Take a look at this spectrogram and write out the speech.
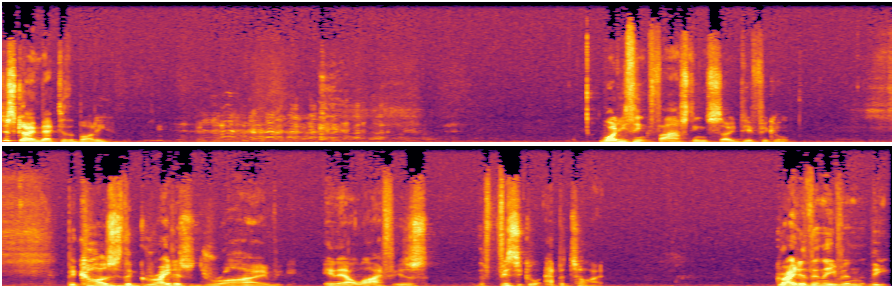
Just going back to the body. Why do you think fasting's so difficult? Because the greatest drive in our life is the physical appetite. Greater than even the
